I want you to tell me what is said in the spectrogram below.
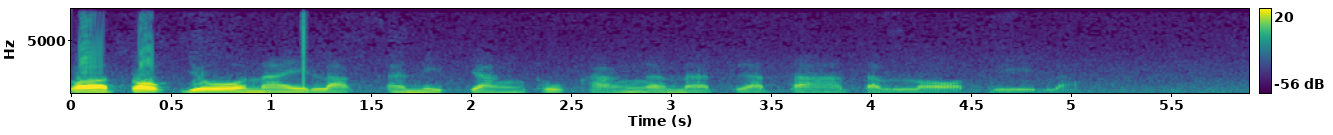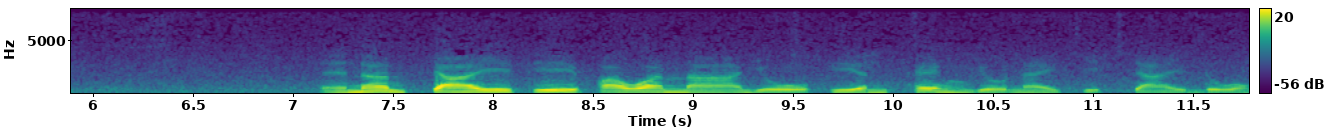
ก็ตกโยในหลักอนิจจังทุกขังอนัตตาตลอดเวลาในนั้นใจที่ภาวนาอยู่เพียนเพ่งอยู่ในจิตใจดวง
